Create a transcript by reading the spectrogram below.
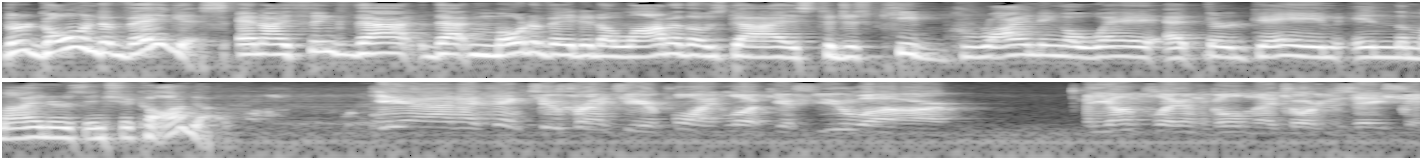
they're going to vegas. And i think that that motivated a lot of those guys to just keep grinding away at their game in the minors in chicago. Yeah, and I think too, Frank, to your point, look, if you are a young player in the Golden Knights organization,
